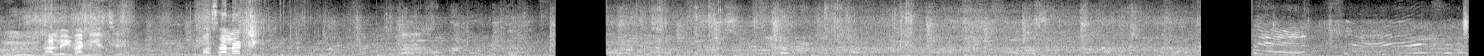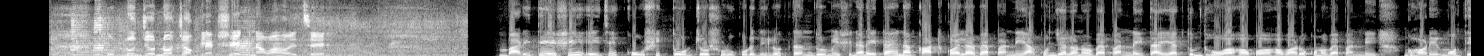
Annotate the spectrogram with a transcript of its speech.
হুম, ভালোই বানিয়েছে। মশালা ঠিক বুট্টুর জন্য চকলেট শেক নেওয়া হয়েছে। বাড়িতে এসে এই যে কৌশিক তোড়জোড় শুরু করে দিল, তন্দুর মেশিন। আর এটাই না কাঠ কয়লার ব্যাপার নেই, আগুন জ্বালানোর ব্যাপার নেই, তাই একদম ধোয়া হওয়া, হওয়ারও কোনো ব্যাপার নেই। ঘরের মধ্যে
